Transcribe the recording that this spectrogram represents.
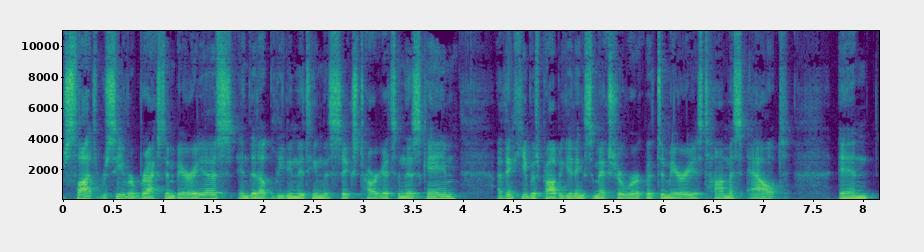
slot receiver Braxton Berrios ended up leading the team with six targets in this game. I think he was probably getting some extra work with Demaryius Thomas out. And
